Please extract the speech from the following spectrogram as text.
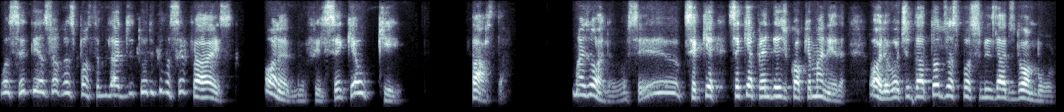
Você tem a sua responsabilidade de tudo que você faz. Olha, meu filho, você quer o quê? Faça. Mas olha, você, você, quer, você quer aprender de qualquer maneira. Olha, eu vou te dar todas as possibilidades do amor.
